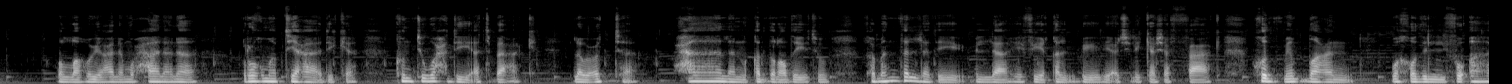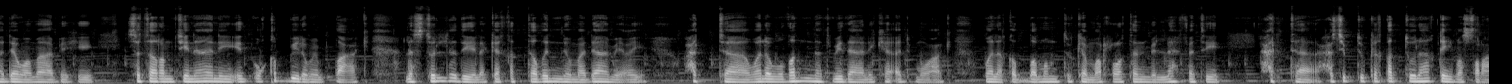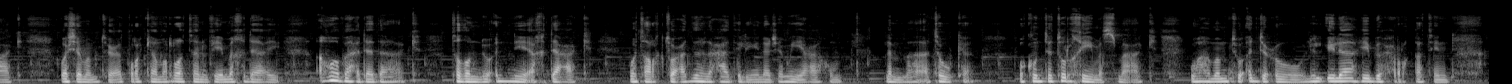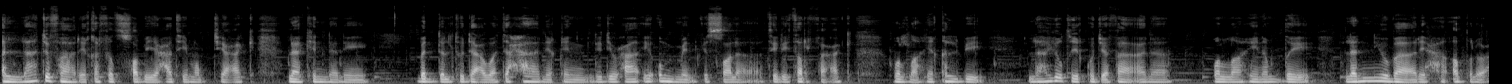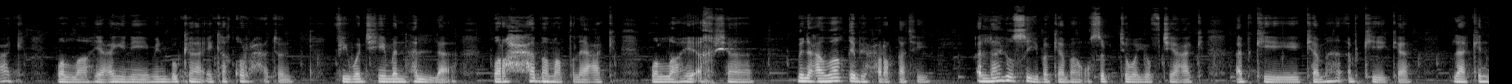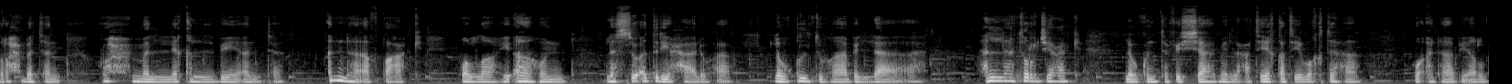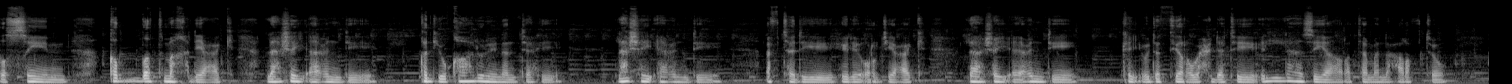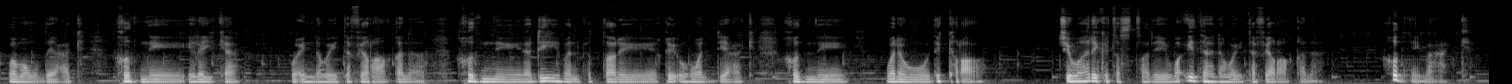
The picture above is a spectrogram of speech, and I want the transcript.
والله يعلم حالنا رغم ابتعادك كنت وحدي أتبعك. لو عدت حالا قد رضيت فمن ذا الذي بالله في قلبي لأجلك شفعك؟ خذ مبضعا وخذ الفؤاد وما به. سترى امتناني إذ أقبل مبضعك لست الذي لك قد تظن مدامعي. حتى ولو ظنت بذلك أدمعك. ولقد ضممتك مرة من لهفتي. حتى حسبتك قد تلاقي مصرعك. وشممت عطرك مرة في مخدعي. أو بعد ذاك تظن أني أخدعك. وتركت عدل العادلين جميعهم. لما أتوك وكنت ترخي مسمعك وهممت أدعو للإله بحرقة ألا تفارق في الصبيحة مضجعك لكنني بدلت دعوة حانق لدعاء أم في الصلاة لترفعك. والله قلبي لا يطيق جفاءنا والله نبضي لن يبارح أضلعك. والله عيني من بكائك قرحة في وجه من هلا ورحب مطلعك. والله أخشى من عواقب حرقتي ألا يصيبك ما أصبت ويفجعك. أبكي كما أبكيك لكن رحبة رحما لقلبي أنت أنا أقطعك والله آه لست أدري حالها. لو قلتها بالله هل لا ترجعك؟ لو كنت في الشام العتيقة وقتها وأنا بأرض الصين قضت مخدعك. لا شيء عندي قد يقال لننتهي. لا شيء عندي أفتديه لأرجعك. لا شيء عندي كي أدثر وحدتي إلا زيارة من عرفت وموضعك. خذني إليك وإن نويت فراقنا. خذني نديما في الطريق أودعك. خذني ولو ذكرى جوارك تصطلي وإذا نويت فراقنا. خذني معك.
